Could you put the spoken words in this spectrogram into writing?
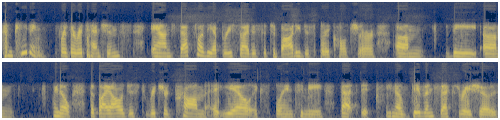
competing for their attentions, and that's why the Upper East Side is such a body display culture. Um, the um, you know, the biologist Richard Prum at Yale explained to me that it, you know, given sex ratios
